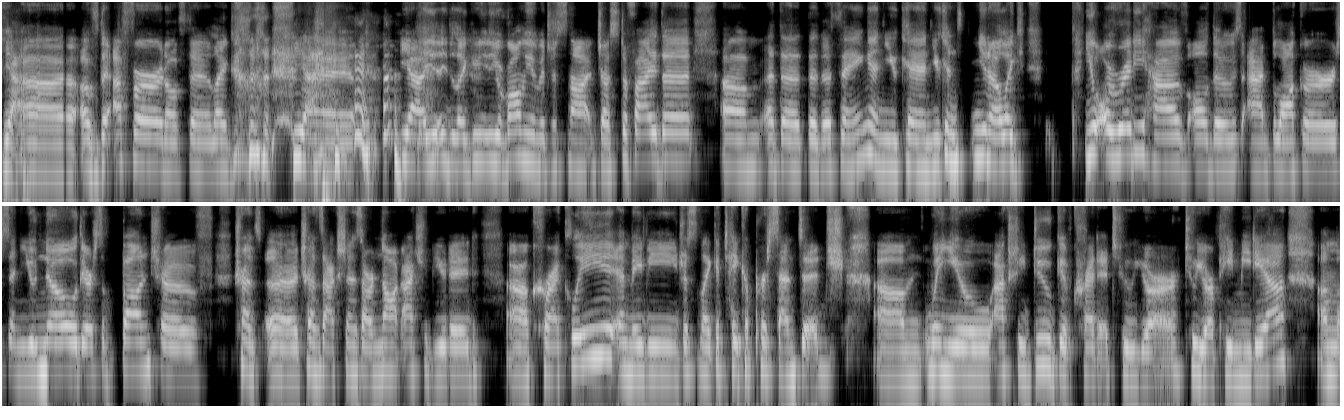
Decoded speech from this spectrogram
Yeah. Uh, of the effort of the like yeah. uh, yeah, like your volume it just not justify the um the, the the thing and you can you can you know like you already have all those ad blockers and you know there's a bunch of trans, uh, transactions are not attributed uh, correctly and maybe just like take a percentage um, when you actually do give credit to your to your paid media um,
